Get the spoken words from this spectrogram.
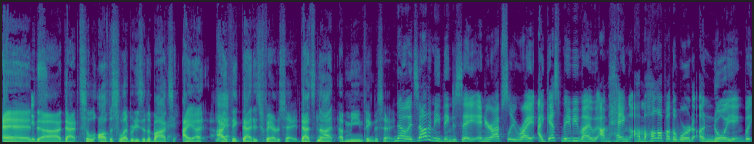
and uh, that all the celebrities in the box. I I, I Yeah. think that is fair to say. That's not a mean thing to say. No, it's not a mean thing to say, and you're absolutely right. I guess maybe my I'm hang I'm hung up on the word annoying, but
